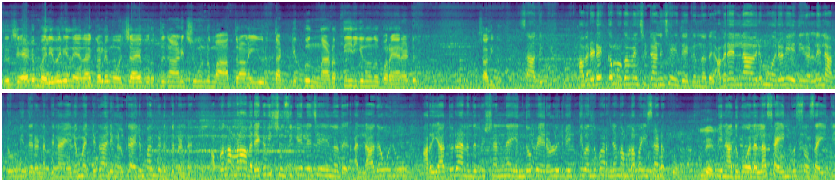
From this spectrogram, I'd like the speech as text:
തീർച്ചയായിട്ടും വലിയ വലിയ നേതാക്കളുടെ മോശമായ പുറത്ത് കാണിച്ചുകൊണ്ട് മാത്രമാണ് ഈ ഒരു തട്ടിപ്പ് നടത്തിയിരിക്കുന്നതെന്ന് പറയാനായിട്ട് സാധിക്കും. സാധിക്കും. അവരുടെയൊക്കെ മുഖം വെച്ചിട്ടാണ് ചെയ്തേക്കുന്നത്. അവരെല്ലാവരും ഓരോ വേദികളിൽ ലാപ്ടോപ്പ് വിതരണത്തിനായാലും മറ്റു കാര്യങ്ങൾക്കായാലും പങ്കെടുത്തിട്ടുണ്ട്. അപ്പോൾ നമ്മൾ അവരെയൊക്കെ വിശ്വസിക്കുകയല്ലേ ചെയ്യുന്നത്? അല്ലാതെ ഒരു അറിയാത്തൊരു അനന്തകൃഷ്ണൻ എന്തോ പേരുള്ള ഒരു വ്യക്തി വന്ന് പറഞ്ഞാൽ നമ്മളെ പൈസ അടക്കും. പിന്നെ അതുപോലെയുള്ള സൈൻ സൊസൈറ്റി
